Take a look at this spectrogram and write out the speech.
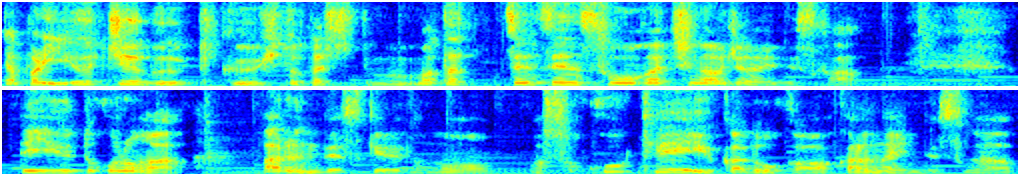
やっぱり YouTube 聞く人たちってまた全然層が違うじゃないですか。っていうところがあるんですけれども、まあ、そこ経由かどうかはわからないんですが、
